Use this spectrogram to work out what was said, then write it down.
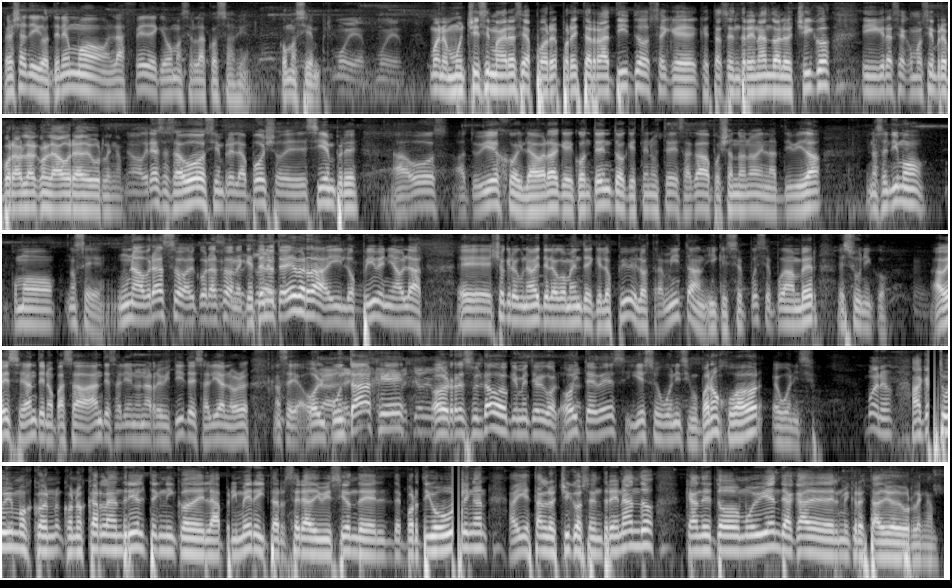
Pero ya te digo, tenemos la fe de que vamos a hacer las cosas bien, como siempre. Muy bien, muy bien. Bueno, muchísimas gracias por, este ratito. Sé que, estás entrenando a los chicos y gracias como siempre por hablar con la hora de Burlingame. No, gracias a vos, siempre el apoyo desde siempre, a vos, a tu viejo y la verdad que contento que estén ustedes acá apoyándonos en la actividad. Nos sentimos como, no sé, un abrazo al corazón, que estén ustedes, es verdad, y los pibes ni hablar. Eh, yo creo que una vez te lo comenté, que los pibes los tramitan y que después se puedan ver es único. A veces, antes no pasaba, antes salían una revistita y salían, no sé, o el puntaje, o el resultado que metió el gol. Hoy te ves y eso es buenísimo. Para un jugador es buenísimo. Bueno, acá estuvimos con, con Oscar Landriel, técnico de la primera y tercera división del Deportivo Burlingame. Ahí están los chicos entrenando, que ande todo muy bien de acá desde el microestadio de Burlingame.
